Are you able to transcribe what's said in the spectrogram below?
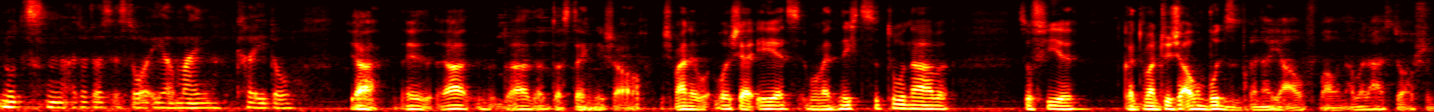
nutzen. Also das ist so eher mein Credo. ja, ja, da- da- das denke ich auch. Ich meine, wo ich ja eh jetzt im Moment nichts zu tun habe, so viel, könnte man natürlich auch einen Bunsenbrenner hier aufbauen, aber da hast du auch schon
